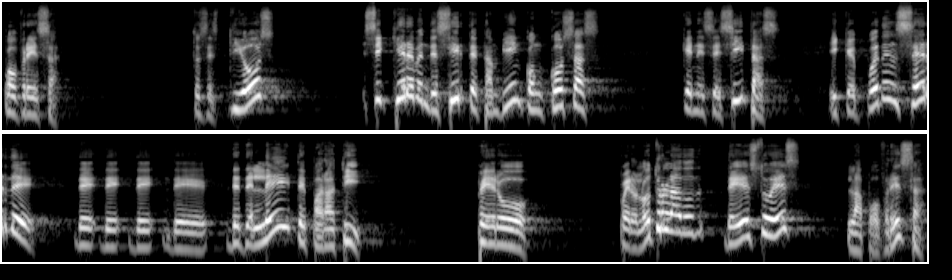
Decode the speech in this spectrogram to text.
Pobreza. Entonces, Dios sí quiere bendecirte también con cosas que necesitas y que pueden ser de, de, de, deleite para ti. Pero, pero el otro lado de esto es la pobreza.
